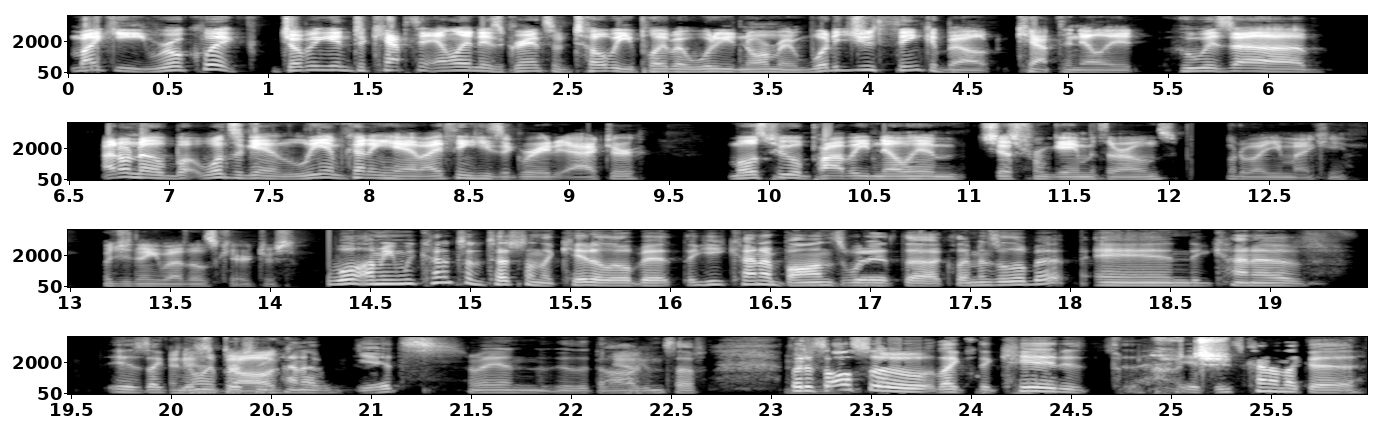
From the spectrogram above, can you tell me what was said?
Mikey, real quick, jumping into Captain Elliot and his grandson Toby, played by Woody Norman. What did you think about Captain Elliot, who is uh I don't know, but once again, Liam Cunningham, I think he's a great actor. Most people probably know him just from Game of Thrones. What about you, Mikey? What'd you think about those characters? Well, I mean, we kind of touched on the kid a little bit. Like, he kind of bonds with uh, Clemens a little bit, and he kind of is like And the only person he kind of gets, right? And the dog Yeah. and stuff. But it's also like the kid. It's, it's, it's kind of like a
